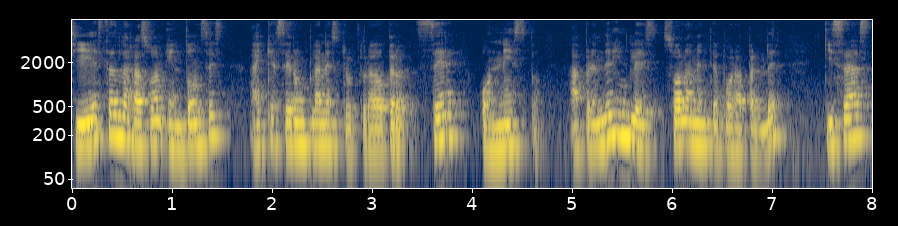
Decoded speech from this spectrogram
Si esta es la razón, entonces hay que hacer un plan estructurado, pero ser honesto. Aprender inglés solamente por aprender, quizás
